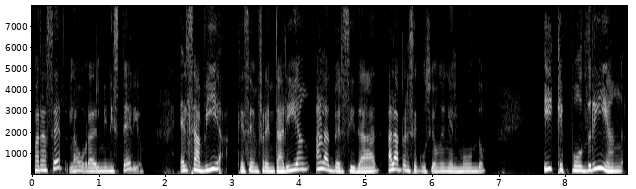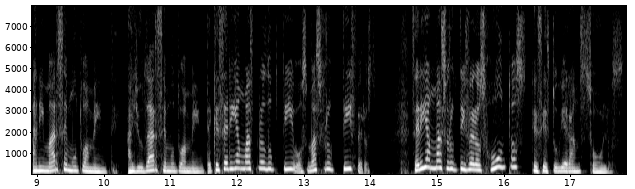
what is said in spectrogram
para hacer la obra del ministerio. Él sabía que se enfrentarían a la adversidad, a la persecución en el mundo y que podrían animarse mutuamente, ayudarse mutuamente, que serían más productivos, más fructíferos. Serían más fructíferos juntos que si estuvieran solos.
